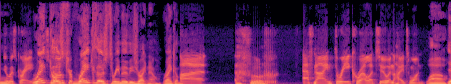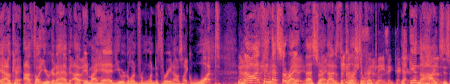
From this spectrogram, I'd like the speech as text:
was, it was great. Rank Strong those. Rank feature. those three movies right now. Rank them. Uh, F9 three, Cruella two, and the Heights one. Wow. yeah. Okay. I thought you were going to have I, in my head. You were going from one to three, and I was like, "What?" No, I think that's the right. Yeah, yeah. That's Yeah, right. that is the In the correct Heights is order. an amazing Yeah. In the Um, Heights is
